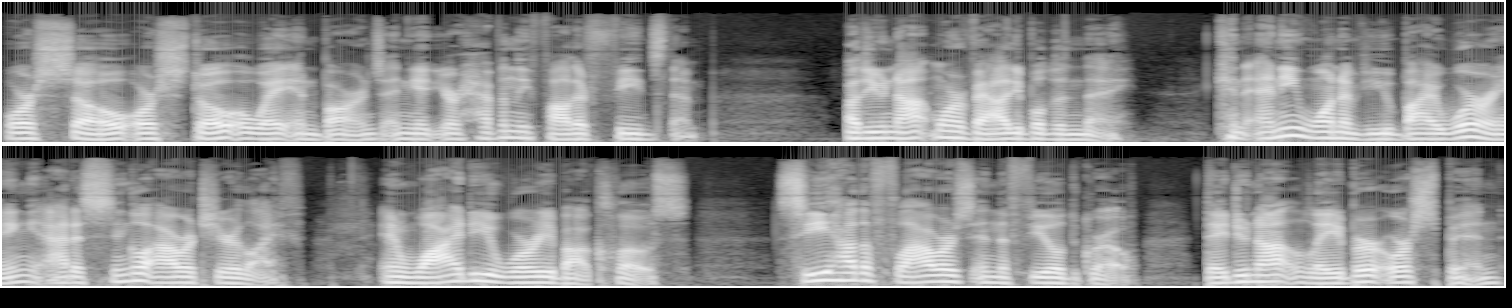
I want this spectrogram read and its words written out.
or sow or stow away in barns, and yet your heavenly Father feeds them. Are you not more valuable than they? Can any one of you, by worrying, add a single hour to your life? And why do you worry about clothes? See how the flowers in the field grow. They do not labor or spin,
